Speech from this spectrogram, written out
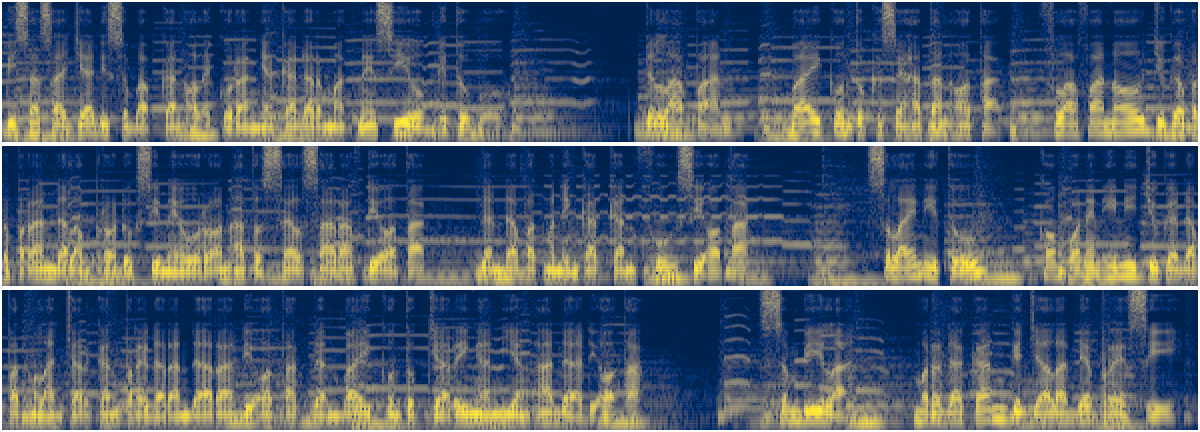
bisa saja disebabkan oleh kurangnya kadar magnesium di tubuh. 8. Baik untuk kesehatan otak, flavanol juga berperan dalam produksi neuron atau sel saraf di otak, dan dapat meningkatkan fungsi otak. Selain itu, komponen ini juga dapat melancarkan peredaran darah di otak dan baik untuk jaringan yang ada di otak. 9. Meredakan gejala depresi.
